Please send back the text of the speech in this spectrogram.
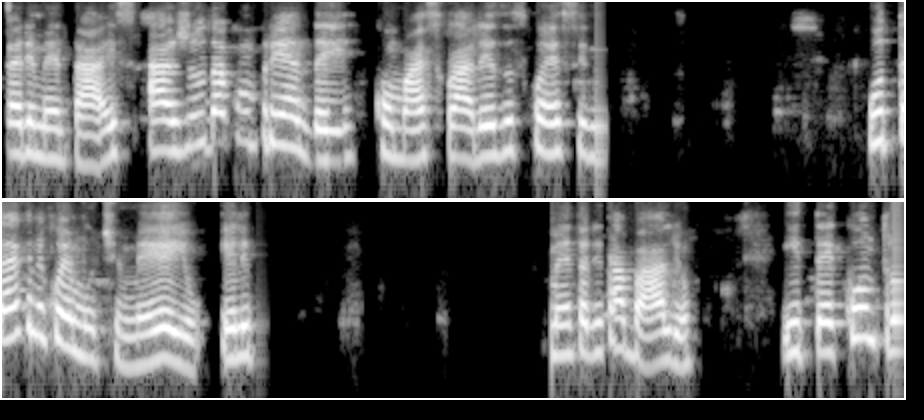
experimentais, ajuda a compreender com mais clareza os conhecimentos. O técnico em multimeio, ele de trabalho e ter controle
